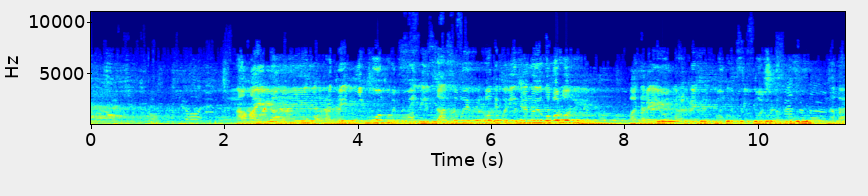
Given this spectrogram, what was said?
На Майдані ракетні комплекси і засоби протиповітряної оборони. Батарею ракетних комплексів «Точка Су» на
